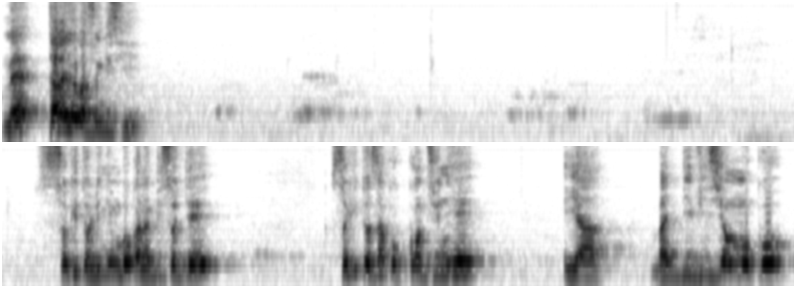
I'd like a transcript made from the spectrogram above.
me tala yo bazongisi ye soki tolingi mboka na biso te soki toza kokontinue ya badivision moko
